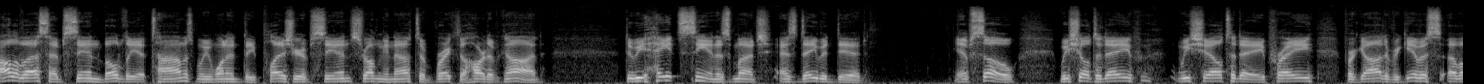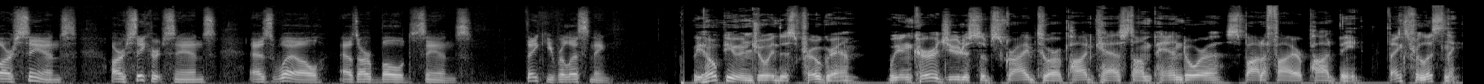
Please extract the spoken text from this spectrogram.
All of us have sinned boldly at times when we wanted the pleasure of sin strong enough to break the heart of God. Do we hate sin as much as David did? If so, we shall today we shall today pray for God to forgive us of our sins, our secret sins, as well as our bold sins. Thank you for listening. We hope you enjoyed this program. We encourage you to subscribe to our podcast on Pandora, Spotify, or Podbean. Thanks for listening.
